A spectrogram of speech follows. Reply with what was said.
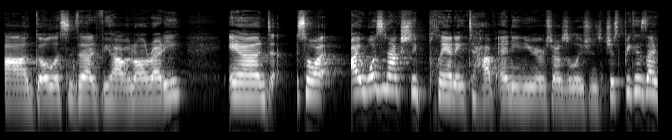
Uh, go listen to that if you haven't already. And so I, I wasn't actually planning to have any New Year's resolutions just because I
